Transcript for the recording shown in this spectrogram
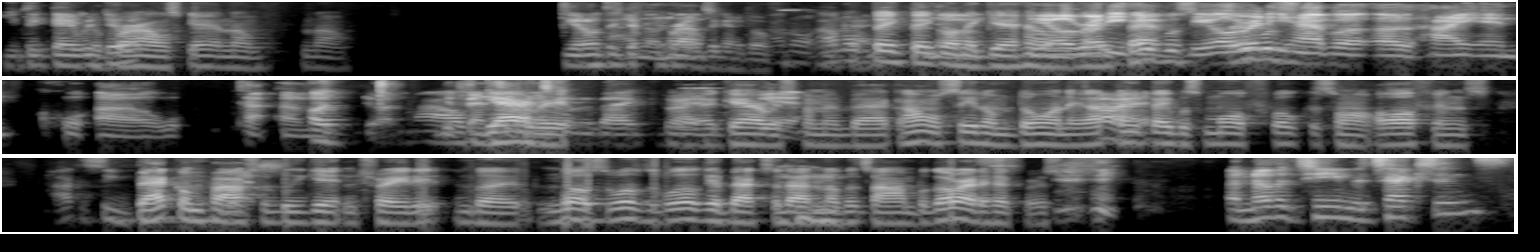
You think they The would do Browns getting them. No, it? You don't think I the don't Browns know. are going to go? I don't, I don't Okay. think they're gonna get him. They already Like, have. was- they already was- have a, a high end. Uh, ta- um, Oh, Miles defensive Garrett's Garrett. coming back. Yeah, Right. Garrett's Yeah. coming back. I don't see them doing it. I All think right. they was more focused on offense. I can see Beckham possibly getting traded, but we'll, we'll we'll get back to that another time. But go right ahead, Chris. Another team, the Texans.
